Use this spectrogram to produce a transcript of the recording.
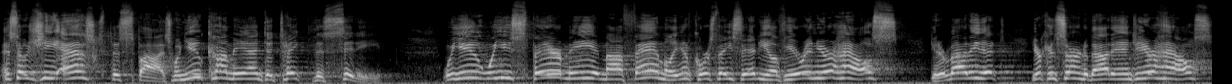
And so she asked the spies, When you come in to take the city, will you, will you spare me and my family? And of course, they said, You know, if you're in your house, Get everybody that you're concerned about into your house,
